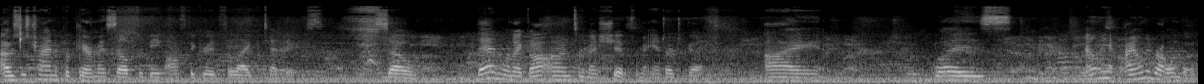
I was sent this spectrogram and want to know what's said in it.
I was just trying to prepare myself for being off the grid for like 10 days. So then when I got onto my ship for my Antarctica, I was I only I only brought one book.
